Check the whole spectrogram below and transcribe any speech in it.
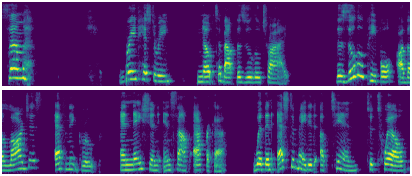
Some brief history notes about the Zulu tribe. The Zulu people are the largest ethnic group and nation in South Africa with an estimated of 10 to 12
